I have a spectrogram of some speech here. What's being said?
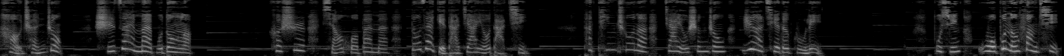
好沉重，实在迈不动了。可是小伙伴们都在给他加油打气，他听出了加油声中热切的鼓励。不行，我不能放弃！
